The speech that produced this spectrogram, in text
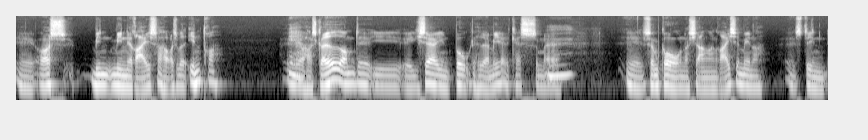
øh, også, min, mine rejser har også været indre, øh, ja. og har skrevet om det, i, øh, især i en bog, der hedder Amerikas, som, er, mm. øh, som går under genren rejseminder. Øh, det er en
